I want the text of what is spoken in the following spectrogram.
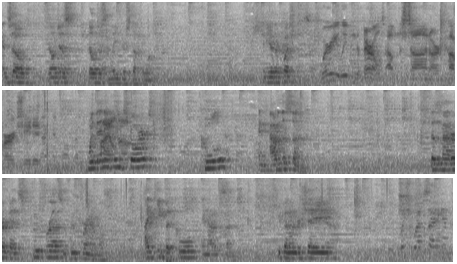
And so they'll just they'll just leave your stuff alone. Any other questions? Where are you leaving the barrels? Out in the sun or covered, shaded? With any food up? storage, cool and out of the sun. Doesn't matter if it's food for us or food for animals. I keep it cool and out of the sun. Keep it under shade. Which website again?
